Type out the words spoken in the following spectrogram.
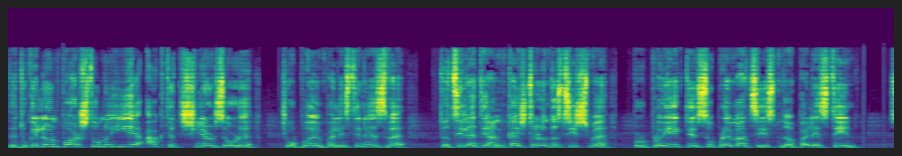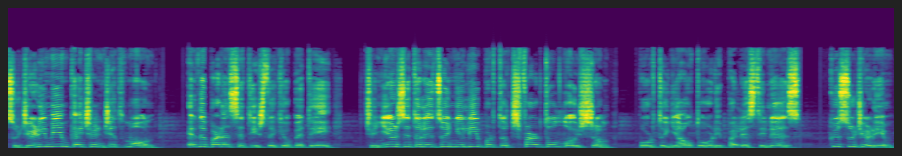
dhe duke lënë po ashtu në hije aktet çnjerëzore që u bëhen palestinezëve, të cilat janë kaq të rëndësishme për projektin supremacist në Palestinë. Sugjerimi im ka qenë gjithmonë, edhe para se të ishte kjo betejë, që njerëzit të lexojnë një libër të çfarëdollojshëm, por të një autori palestinez. Ky sugjerim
